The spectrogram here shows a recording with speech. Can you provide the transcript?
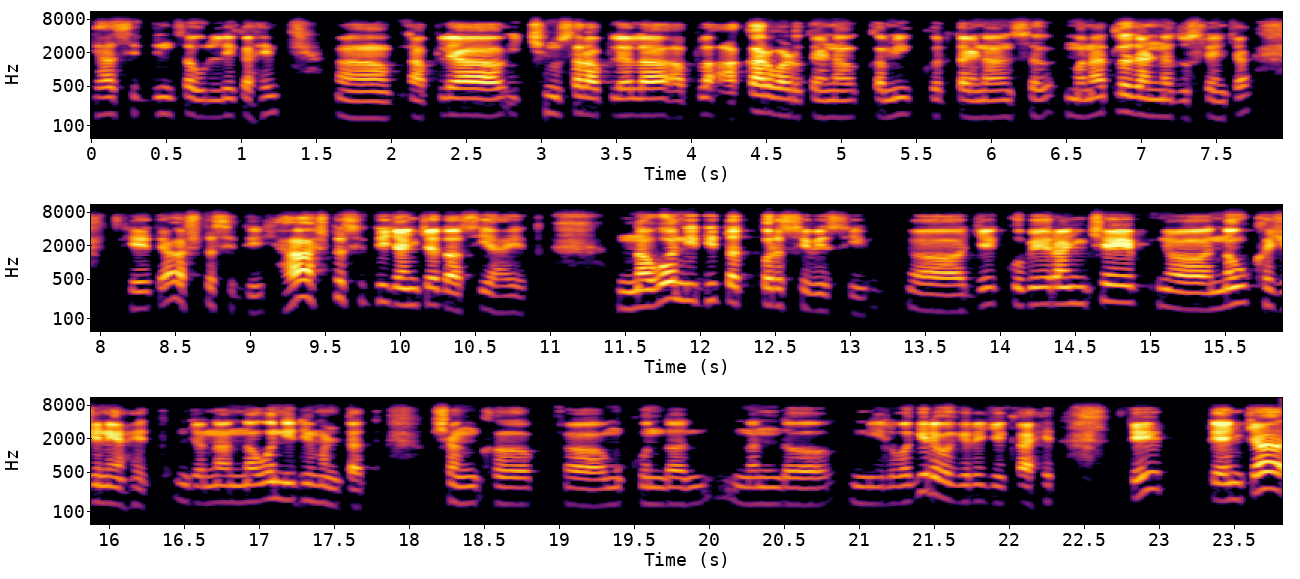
ह्या सिद्धींचा उल्लेख आहे. आपल्या इच्छेनुसार आपल्याला आपला आकार वाढवता येणं कमी करता येणं स मनातलं जाणणं दुसऱ्यांच्या हे त्या अष्टसिद्धी. ह्या अष्टसिद्धी ज्यांच्या दासी आहेत नवनिधी तत्पर सेवेसी. जे कुबेरांचे नऊ खजिने आहेत ज्यांना नवनिधी म्हणतात. शंख मुकुंद नंद नील वगैरे वगैरे जे काय आहेत ते त्यांच्या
